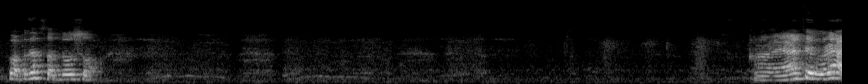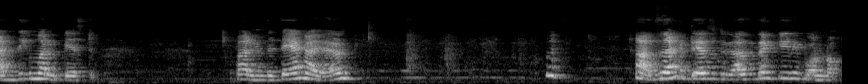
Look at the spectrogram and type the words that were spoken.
இப்போ அப்போ தான் சந்தோஷம் நேரத்தை விட அதிகமாக இருக்குது டேஸ்ட்டு பாருங்கள் இந்த தேங்காயை. அதுதாங்க டேஸ்ட்டு அதுதான் கீனி போடணும்.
